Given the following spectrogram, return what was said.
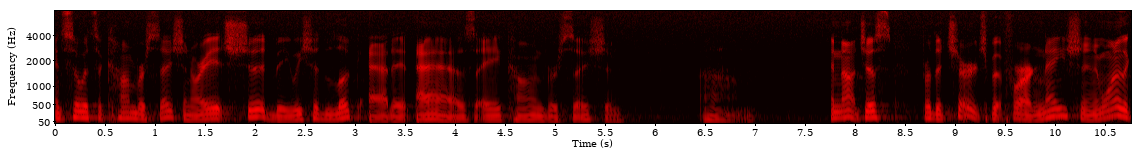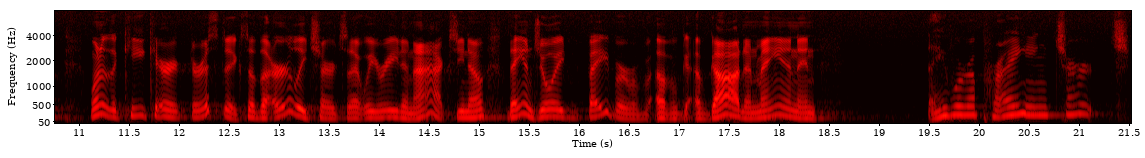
And so it's a conversation, or it should be. We should look at it as a conversation. Um, and not just for the church, but for our nation. And one of the one of the key characteristics of the early church that we read in Acts, you know, they enjoyed favor of, of, of God and man, and they were a praying church.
